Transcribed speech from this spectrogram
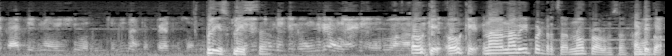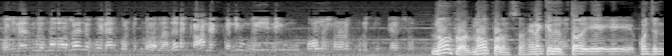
இப்ப சொல்றேன் சார் இஷ்யூ சொல்லி நான் பேச உங்களே அவங்க லைன்ல வருவாங்க. ஓகே ஓகே நான் நான் வெயிட் பண்றேன் சார் நோ ப்ராப்ளம் சார் கண்டிப்பா. கொஞ்ச நேரத்துல இருந்தாலும் வரலாம் இல்ல கொஞ்ச நேரம் போட்டு கூட வரலாம். சார் கான்டாக்ட் பண்ணி உங்க இன்னைக்கு உங்க போன் நம்பரோட கொடுத்து பேசுவோம் no problem no problem sir எனக்கு இது கொஞ்சம்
